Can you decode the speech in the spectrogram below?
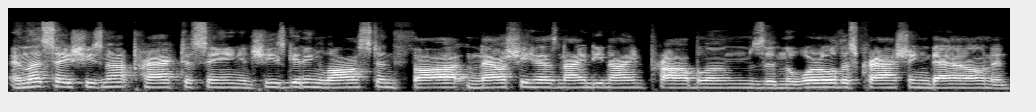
And let's say she's not practicing and she's getting lost in thought, and now she has 99 problems, and the world is crashing down and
